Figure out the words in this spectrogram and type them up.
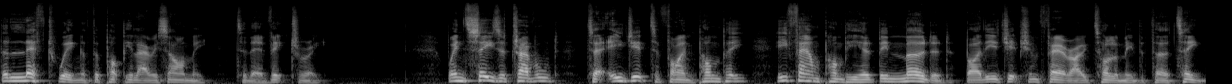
the left wing of the Popularis army to their victory. When Caesar travelled to Egypt to find Pompey, he found Pompey had been murdered by the Egyptian pharaoh Ptolemy XIII,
